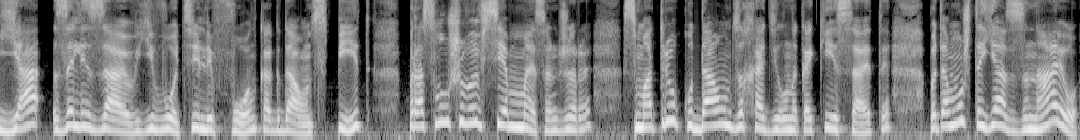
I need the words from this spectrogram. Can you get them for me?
я залезаю в его телефон, когда он спит, прослушиваю все мессенджеры, смотрю, куда он заходил, на какие сайты, потому что я знаю,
